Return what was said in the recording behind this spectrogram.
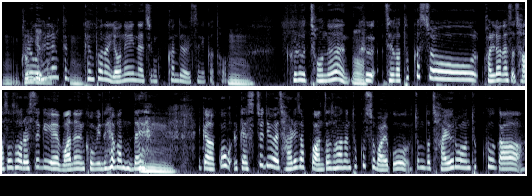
음, 그런 그리고 게 뭐- 힐링 캠- 음, 캠프는 연예인에 지금 국한되어 있으니까 더. 음. 그리고 저는 어. 그 제가 토크쇼 관련해서 자소서를 쓰기 위해 많은 고민을 해봤는데 음. 그러니까 꼭 이렇게 스튜디오에 자리 잡고 앉아서 하는 토크쇼 말고 좀 더 자유로운 토크가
